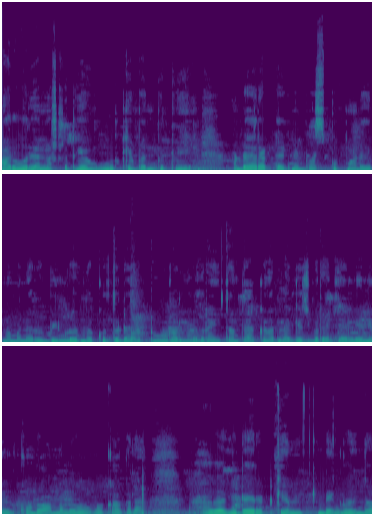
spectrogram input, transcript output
ಆರೂವರೆ ಅನ್ನೋಷ್ಟೊತ್ತಿಗೆ ಊರಿಗೆ ಬಂದುಬಿಟ್ವಿ. ಡೈರೆಕ್ಟಾಗಿ ನೀವು ಬಸ್ ಬುಕ್ ಮಾಡಿದ್ರು ನಮ್ಮ ಮನೆಯವರು ಬೆಂಗಳೂರಿಂದ ಕೂತು ಡೈರೆಕ್ಟ್ ಊರಲ್ಲಿ ಹೇಳಿದ್ರೆ ಐತಂತ ಯಾಕಂದರೆ ಲಗೇಜ್ ಬರೈತೆ ಅಲ್ಲಿ ಇಲ್ಲಿ ಹಿಡ್ಕೊಂಡು ಆಮೇಲೆ ಹೋಗೋಕ್ಕಾಗಲ್ಲ. ಹಾಗಾಗಿ ಡೈರೆಕ್ಟ್ಗೆ ಬೆಂಗಳೂರಿಂದ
